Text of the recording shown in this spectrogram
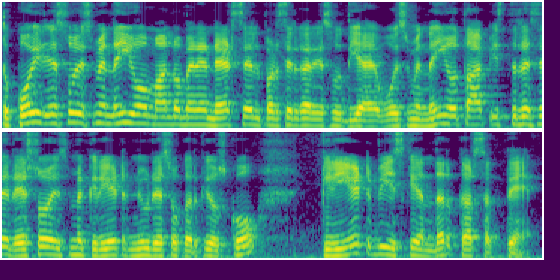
तो कोई रेसो इसमें नहीं हो, मान लो मैंने नेट सेल पर सेल का रेसो दिया है, वो इसमें नहीं हो तो आप इस तरह से रेसो इसमें क्रिएट न्यू रेसो करके उसको क्रिएट भी इसके अंदर कर सकते हैं।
